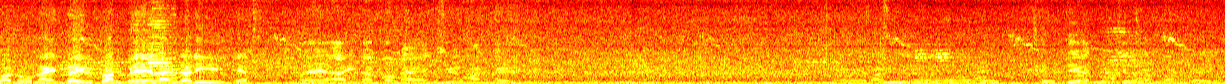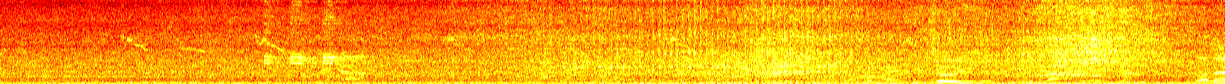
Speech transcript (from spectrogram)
bảo đồ này cây cứ toàn về lại ra đi nhỉ Đây anh là con này anh chưa mang về. Ờ, đang ờ, thiếu tiền chưa dám mang về. con này đi chơi được rồi Con này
